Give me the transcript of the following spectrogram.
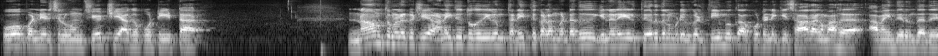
ஓ பன்னீர்செல்வம் சுயேட்சையாக போட்டியிட்டார். நாம் தமிழர் கட்சி அனைத்து தொகுதியிலும் தனித்து களம் கண்டது இந்நிலையில் தேர்தல் முடிவுகள் திமுக கூட்டணிக்கு சாதகமாக அமைந்திருந்தது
